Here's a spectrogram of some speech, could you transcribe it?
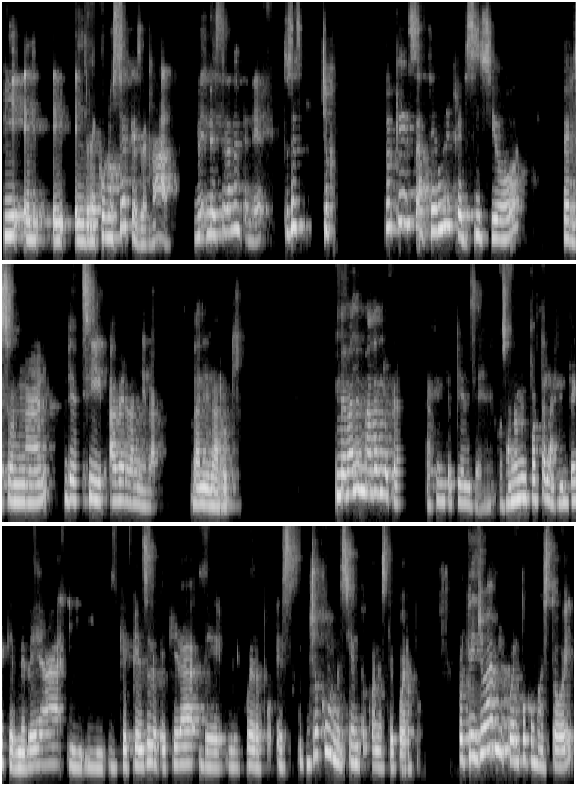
el, el, reconocer que es verdad. ¿Me, me estoy dando a entender? Entonces, yo creo que es hacer un ejercicio personal de decir, a ver, Daniela, Daniela Rookie, me vale más lo que la gente piense, ¿eh? o sea, no me importa la gente que me vea y, que piense lo que quiera de mi cuerpo, es yo cómo me siento con este cuerpo, porque yo a mi cuerpo como estoy,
